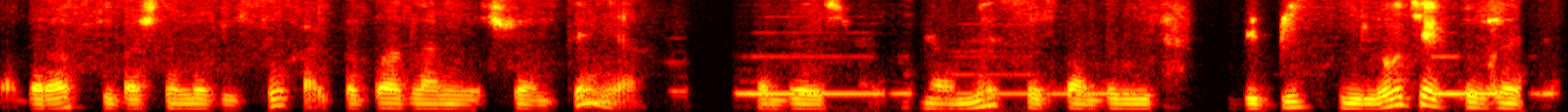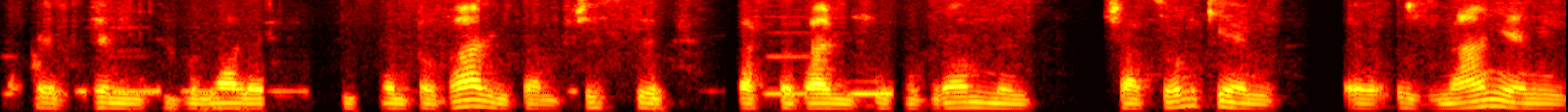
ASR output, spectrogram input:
Oborowski właśnie mówi, słuchaj, to była dla mnie świątynia, tam były świątynia umysłów, tam byli wybitni ludzie, którzy w tym Trybunale występowali, tam wszyscy traktowali się z ogromnym szacunkiem, e, uznaniem, e,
